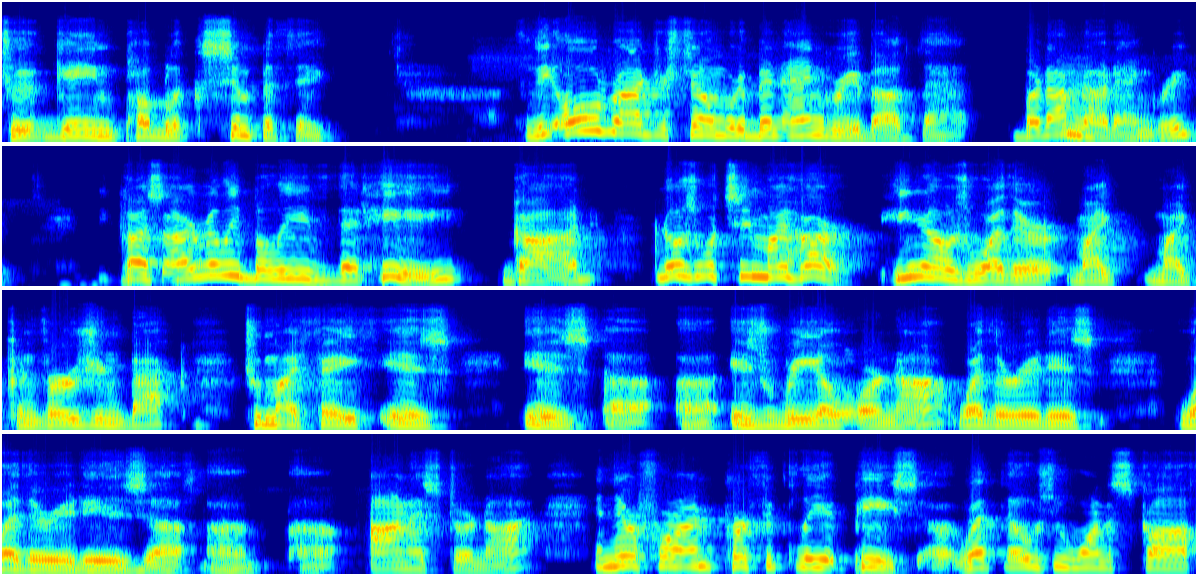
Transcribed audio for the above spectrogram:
to gain public sympathy. The old Roger Stone would have been angry about that, but I'm not angry because I really believe that he, God, knows what's in my heart. He knows whether my my conversion back to my faith is is uh, uh, is real or not, whether it is whether it is uh, uh, uh honest or not, and therefore I'm perfectly at peace. Uh, let those who want to scoff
